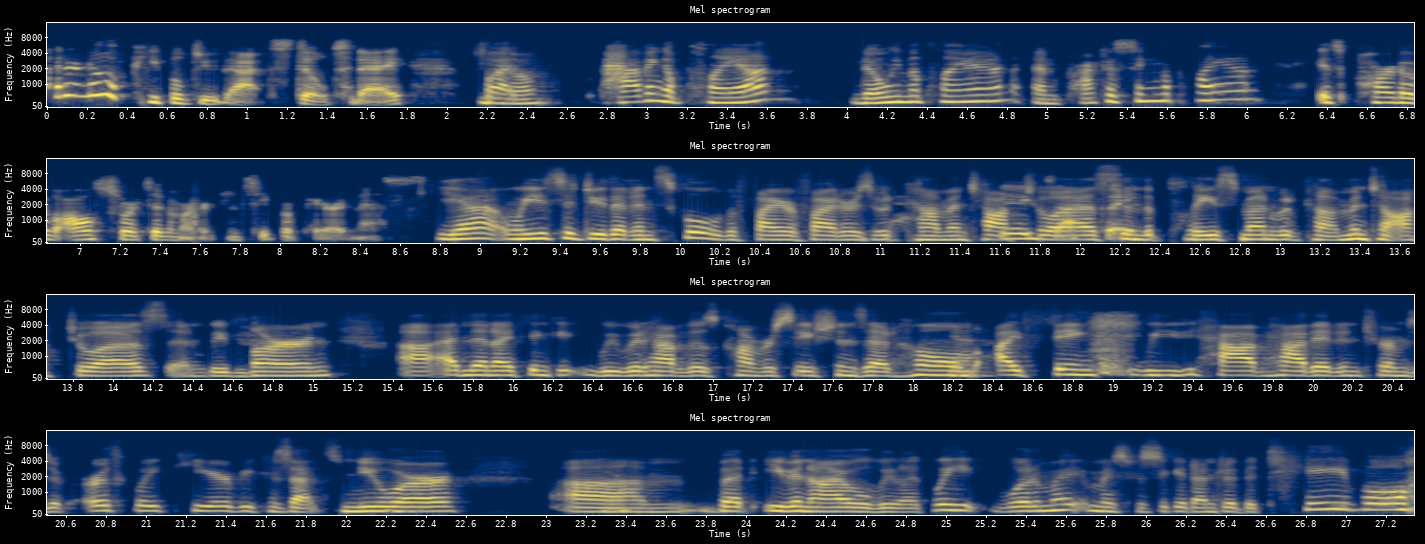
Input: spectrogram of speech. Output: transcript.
I don't know if people do that still today, but yeah. having a plan, knowing the plan, and practicing the plan it's part of all sorts of emergency preparedness. Yeah, we used to do that in school. The firefighters would come and talk exactly. to us, and the policemen would come and talk to us, and we'd learn. Uh, and then I think we would have those conversations at home. Yeah. I think we have had it in terms of earthquake here because that's newer. Um, yeah. but even I will be like, wait, what am I? Am I supposed to get under the table?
